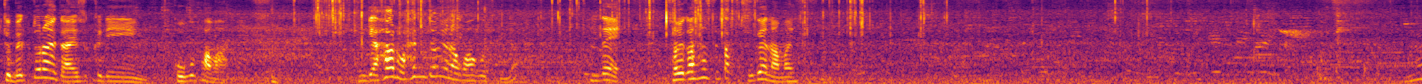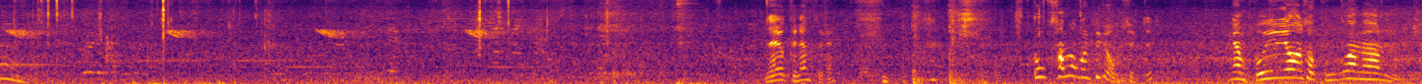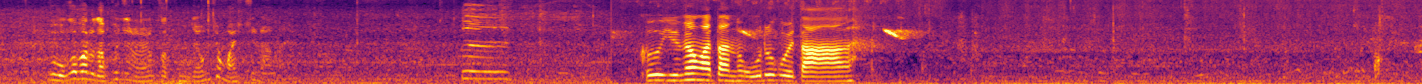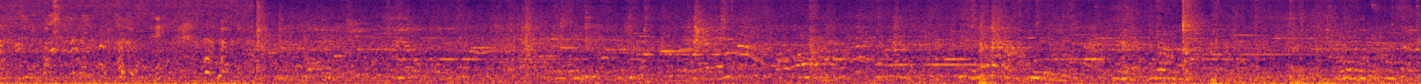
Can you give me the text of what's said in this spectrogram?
그 맥도날드 아이스크림 고급화 맛. 이게 하루 한정이라고 하거든요. 근데 저희가 때딱두 개 남아 있었어요. 음. 내일 그냥 그래. 꼭 사 먹을 필요 없을 듯. 그냥 보여서 궁금하면 뭐 먹어봐도 나쁘진 않을 것 같은데 엄청 맛있진 않아요. 끝. 그 유명하다는 오르골당.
